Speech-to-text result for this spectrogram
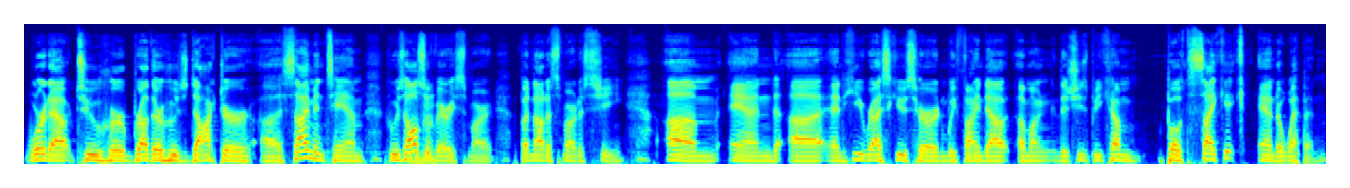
word out to her brother, who's Doctor uh, Simon Tam, who's also very smart, but not as smart as she. Um, and uh, and he rescues her, and we find out among that she's become both psychic and a weapon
